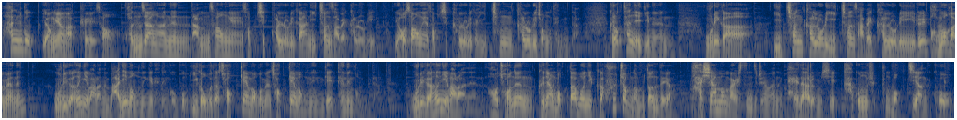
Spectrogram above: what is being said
한국 영양학회에서 권장하는 남성의 섭취 칼로리가 한 2,400칼로리, 여성의 섭취 칼로리가 2,000칼로리 정도 됩니다. 그렇다는 얘기는 우리가 2,000칼로리, 2,400칼로리를 넘어가면은 우리가 흔히 말하는 많이 먹는 게 되는 거고 이거보다 적게 먹으면 적게 먹는 게 되는 겁니다. 우리가 흔히 말하는 어, 저는 그냥 먹다 보니까 훌쩍 넘던데요? 다시 한번 말씀드리자면 배달 음식, 가공식품 먹지 않고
